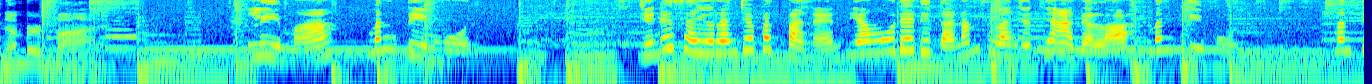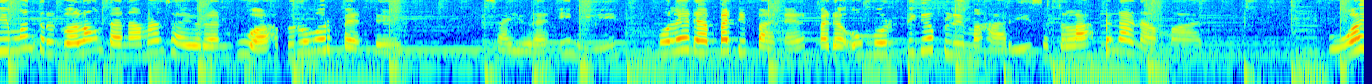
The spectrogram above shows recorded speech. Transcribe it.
Number 5. 5. Mentimun Jenis sayuran cepat panen yang mudah ditanam selanjutnya adalah mentimun. Mentimun tergolong tanaman sayuran buah berumur pendek. Sayuran ini mulai dapat dipanen pada umur 35 hari setelah penanaman. Buah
